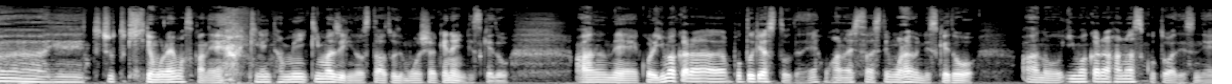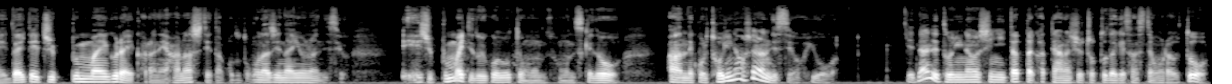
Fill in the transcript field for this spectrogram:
はあ、えー、っと、ちょっと聞いてもらえますかね。いきなりため息混じりのスタートで申し訳ないんですけど、あのね、これ今から、ポッドキャストでね、お話しさせてもらうんですけど、あの、今から話すことはですね、だいたい10分前ぐらいからね、話してたことと同じ内容なんですよ。えー、10分前ってどういうことって思うんですけど、あのね、これ撮り直しなんですよ、要は。で、なんで撮り直しに至ったかって話をちょっとだけさせてもらうと、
